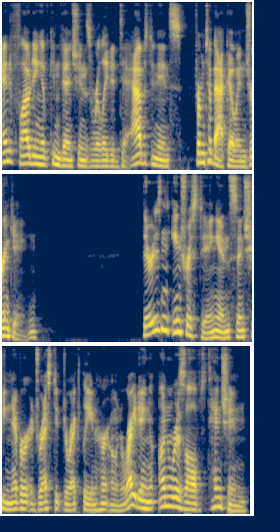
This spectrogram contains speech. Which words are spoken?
and flouting of conventions related to abstinence from tobacco and drinking. There is an interesting, and since she never addressed it directly in her own writing, unresolved tension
